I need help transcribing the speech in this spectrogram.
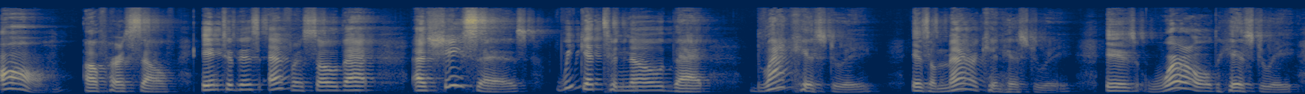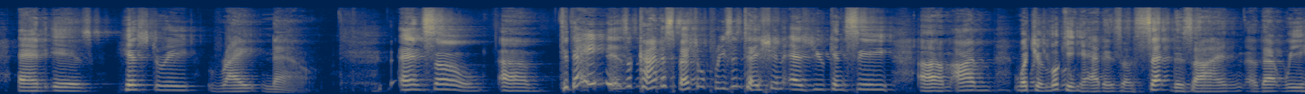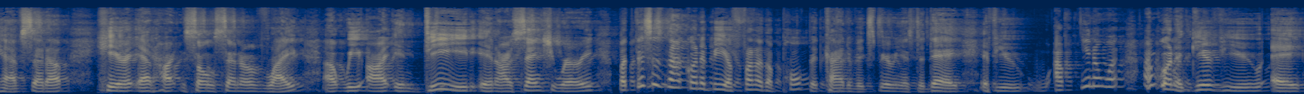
all of herself into this effort so that, as she says, we get to know that Black history is American history is world history and is history right now. And so um, today is a kind of special presentation. As you can see, um, I'm, what you're looking at is a set design uh, that we have set up here at Heart and Soul Center of Light. Uh, we are indeed in our sanctuary, but this is not going to be a front of the pulpit kind of experience today. If you, uh, you know what, I'm going to give you a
